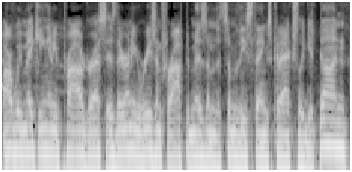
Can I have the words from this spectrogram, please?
Are we making any progress? Is there any reason for optimism that some of these things could actually get done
